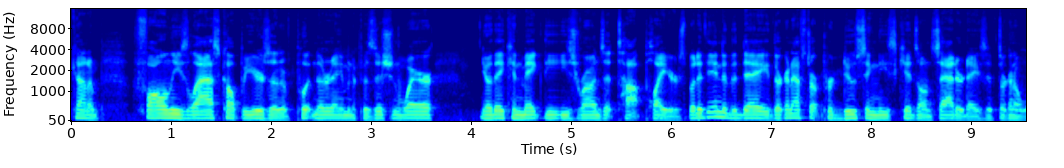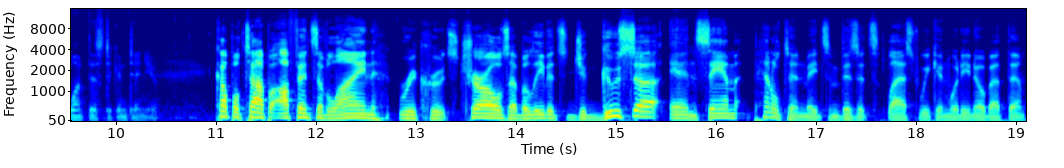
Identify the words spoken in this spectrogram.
kind of fallen these last couple years that have put Notre Dame in a position where you know they can make these runs at top players. But at the end of the day, they're going to have to start producing these kids on Saturdays if they're going to want this to continue. Couple top offensive line recruits. Charles, I believe it's Jagusah and Sam Pendleton made some visits last weekend. What do you know about them?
